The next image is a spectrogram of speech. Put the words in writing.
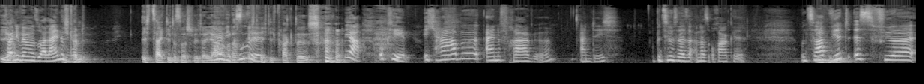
ja. Vor allem, wenn man so alleine ich wohnt. kann, Ich zeig dir das mal später. Ja, Ja, aber das cool. ist echt richtig praktisch. Ja, okay. Ich habe eine Frage an dich, beziehungsweise an das Orakel. Und zwar Mhm. wird es für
